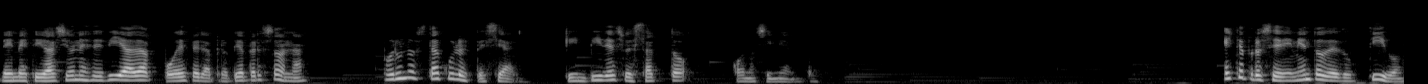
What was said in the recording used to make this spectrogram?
La investigación es desviada, pues, de la propia persona por un obstáculo especial que impide su exacto conocimiento. Este procedimiento deductivo,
